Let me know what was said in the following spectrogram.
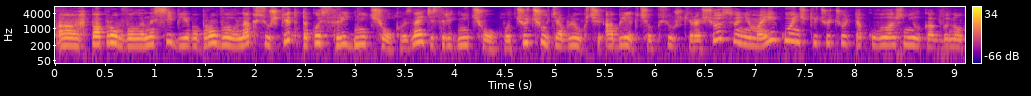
А, попробовала на себе, попробовала на Ксюшке. Это такой среднячок. Вы знаете, среднячок. Вот чуть-чуть облегчил, облегчил Ксюшке расчесывание. Мои кончики чуть-чуть так увлажнил, как бы, ну,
